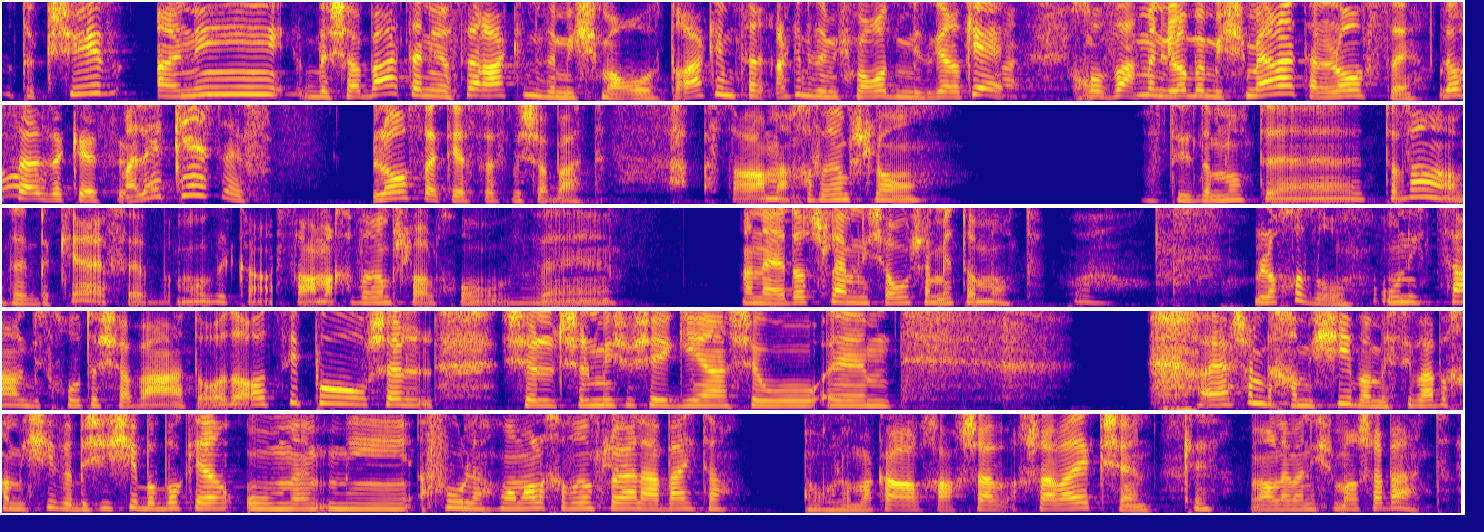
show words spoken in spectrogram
תקשיב, אני, בשבת אני עושה רק אם זה משמרות, רק אם, רק אם זה משמרות במסגרת... כן, חובה. אם אני לא במשמרת, אני לא עושה. לא, לא עושה על זה כסף. מלא כסף. לא עושה כסף בשבת. עשרה מהחברים שלו זאת הזדמנות uh, טובה, ובכיף, ובמוזיקה. עשרה מהחברים שלו הלכו, והניידות שלהם נשארו שם יתומות. וואו. לא חזרו, הוא ניצל בזכות השבת, עוד, עוד סיפור של, של, של מישהו שהגיע, שהוא... um, היה שם בחמישי, במסיבה בחמישי, ובשישי בבוקר הוא מעפולה, הוא אמר לחברים שלו, יאללה, הביתה. אמרו לו, מה קרה לך? עכשיו, עכשיו האקשן. כן. אמר להם, אני שומר שבת.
